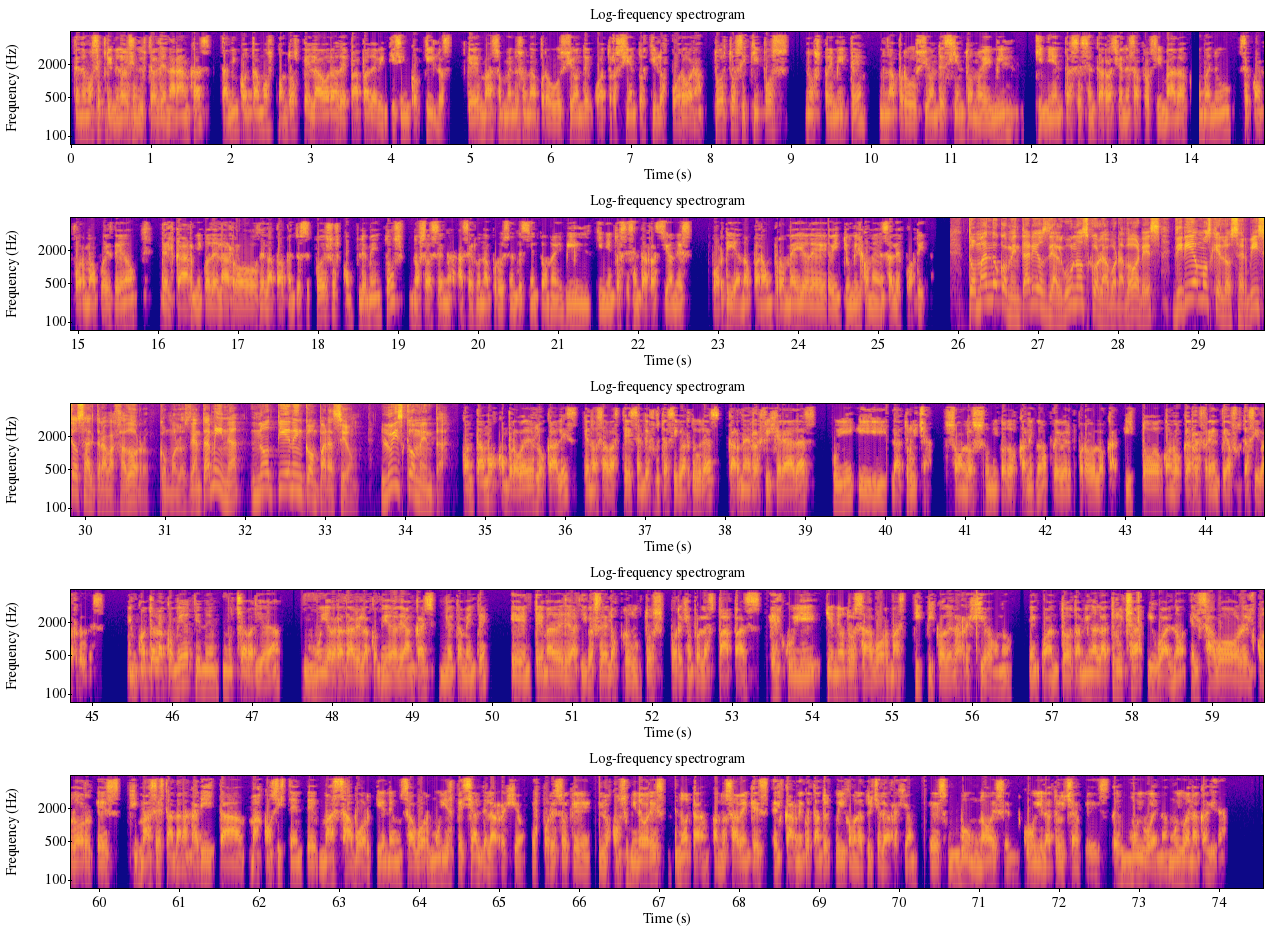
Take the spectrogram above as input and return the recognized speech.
tenemos exprimidores industrial de naranjas. También contamos con dos peladoras de papa de 25 kilos, que es más o menos una producción de 400 kilos por hora. Todos estos equipos nos permite una producción de 109.560 raciones aproximadas. Un menú se conforma pues de ¿no? del cárnico, del arroz, de la papa. Entonces todos esos complementos nos hacen hacer una producción de 109.560 raciones por día, ¿no? Para un promedio de 21.000 comensales por día. Tomando comentarios de algunos colaboradores, diríamos que los servicios al trabajador, como los de Antamina, no tienen comparación. Luis comenta. Contamos con proveedores locales que nos abastecen de frutas y verduras, carnes refrigeradas, cuy y la trucha. Son los únicos dos carnes que nos provee el proveedor local. Y todo con lo que es referente a frutas y verduras. En cuanto a la comida, tiene mucha variedad. Muy agradable la comida de Ancash, netamente en tema de la diversidad de los productos, por ejemplo, las papas, el cuy tiene otro sabor más típico de la región, ¿no? En cuanto también a la trucha, igual, ¿no? El sabor, el color es más esta anaranjadita, más consistente, más sabor, tiene un sabor muy especial de la región. Es por eso que los consumidores notan cuando saben que es el cárnico, tanto el cuy como la trucha de la región, es un boom, ¿no? Es el cuy y la trucha que es muy buena, muy buena calidad.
